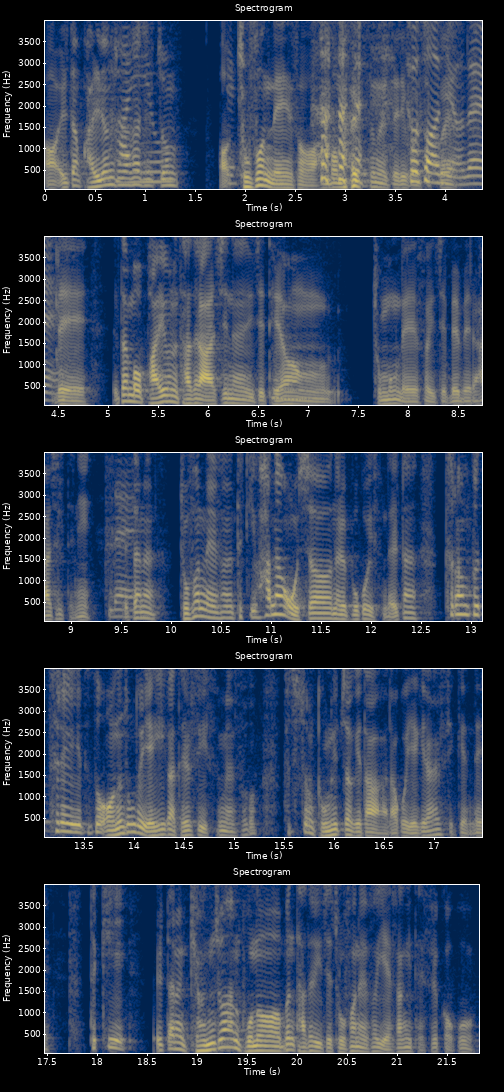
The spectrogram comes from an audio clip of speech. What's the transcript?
어, 일단 관련주는 사실 바이오. 좀 어, 예. 조선 내에서 한번 말씀을 드리고 조선이요, 싶고요. 네. 네. 일단 뭐 바이오는 다들 아시는 이제 대형 종목 내에서 이제 매매를 하실 테니 네. 일단은 조선 내에서는 특히 하나오션을 보고 있습니다. 일단 트럼프 트레이드도 어느 정도 얘기가 될 수 있으면서도 사실 좀 독립적이다라고 얘기를 할 수 있겠는데 특히 일단은 견조한 본업은 다들 이제 조선에서 예상이 됐을 거고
